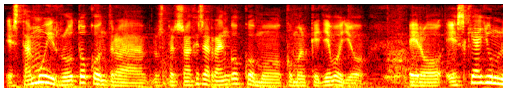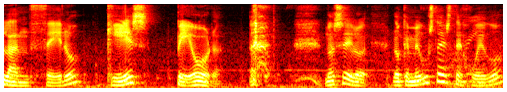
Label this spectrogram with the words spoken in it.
está muy roto contra los personajes de rango como, como el que llevo yo. Pero es que hay un lancero que es peor. no sé, lo, lo que me gusta de este juego.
